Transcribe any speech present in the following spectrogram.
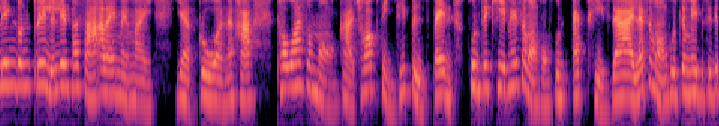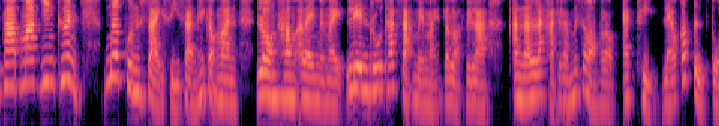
เรียนดนตรีหรือเรียนภาษาอะไรใหม่ ๆ อย่ากลัวนะคะ เพราะว่าสมองค่ะชอบสิ่งที่ตื่นเต้น คุณจะคีบให้สมองของคุณแอคทีฟได้ และสมองคุณจะมีประสิทธิภาพมากยิ่งขึ้น เมื่อคุณใส่สีสันให้กับมัน ลองทำอะไรใหม่ ๆ เรียนรู้ทักษะใหม่ ๆ ตลอดเวลา อันนั้นแหละค่ะจะทำให้สมองของเราแอคทีฟแล้วก็ตื่นตัว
